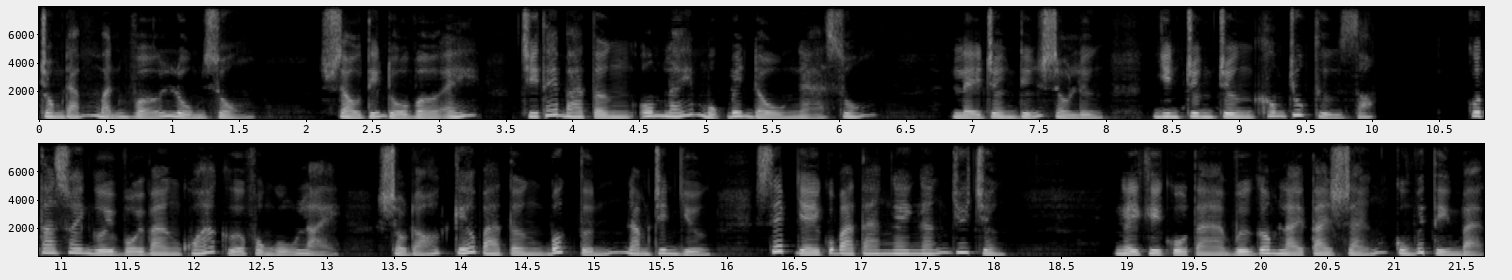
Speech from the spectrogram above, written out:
Trong đám mảnh vỡ lộn xộn. Sau tiếng đổ vỡ ấy, Chỉ thấy bà Tần ôm lấy một bên đầu ngã xuống. Lệ Trân đứng sau lưng, Nhìn trừng trừng không chút thường xót Cô ta xoay người vội vàng khóa cửa phòng ngủ lại, Sau đó kéo bà Tần bất tỉnh nằm trên giường, Xếp giày của bà ta ngay ngắn dưới chân. Ngay khi cô ta vừa gom lại tài sản cùng với tiền bạc,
